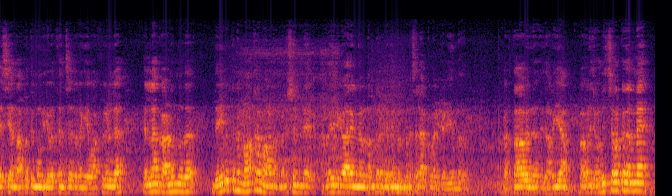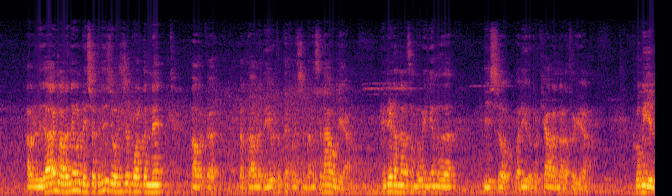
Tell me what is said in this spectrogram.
ഏഷ്യ നാൽപ്പത്തി മൂന്ന് ഇരുപത്തഞ്ച് തുടങ്ങിയ വാക്കുകളിൽ എല്ലാം കാണുന്നത് ദൈവത്തിന് മാത്രമാണ് മനുഷ്യന്റെ ഹൃദയവികാരങ്ങൾ അന്തർഗതങ്ങൾ മനസ്സിലാക്കുവാൻ കഴിയുന്നത്. കർത്താവിന് ഇതറിയാം. അപ്പൊ അവർ ചോദിച്ചവർക്ക് തന്നെ അവരുടെ വിചാരങ്ങൾ അറിഞ്ഞുകൊണ്ട് ഈശോ തിരിച്ചു ചോദിച്ചപ്പോൾ തന്നെ അവർക്ക് കർത്താവിന്റെ ദൈവത്വത്തെ കുറിച്ച് മനസ്സിലാവുകയാണ്. പിന്നീട് എന്താണ് സംഭവിക്കുന്നത്? ഈശോ വലിയൊരു പ്രഖ്യാപനം നടത്തുകയാണ്. ഭൂമിയിൽ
